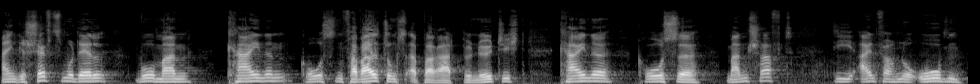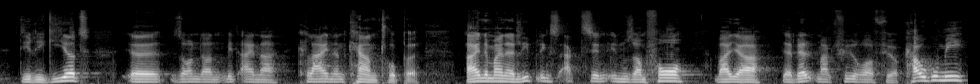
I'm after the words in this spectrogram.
ein Geschäftsmodell, wo man keinen großen Verwaltungsapparat benötigt, keine große Mannschaft, die einfach nur oben dirigiert, äh, sondern mit einer kleinen Kerntruppe. Eine meiner Lieblingsaktien in unserem Fonds war ja der Weltmarktführer für Kaugummi,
